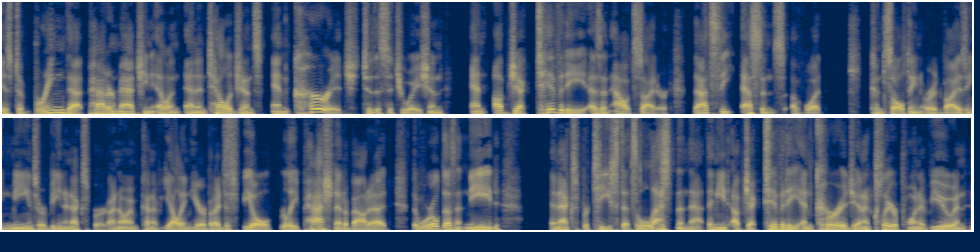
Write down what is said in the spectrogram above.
is to bring that pattern matching and intelligence and courage to the situation and objectivity as an outsider. That's the essence of what consulting or advising means or being an expert. I know I'm kind of yelling here, but I just feel really passionate about it. The world doesn't need an expertise that's less than that. They need objectivity and courage and a clear point of view. And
